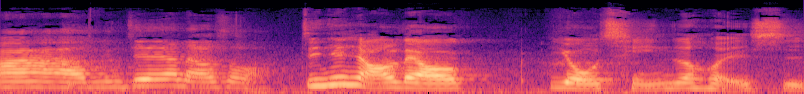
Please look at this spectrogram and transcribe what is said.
啊，我们今天要聊什么？今天想要聊友情这回事。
